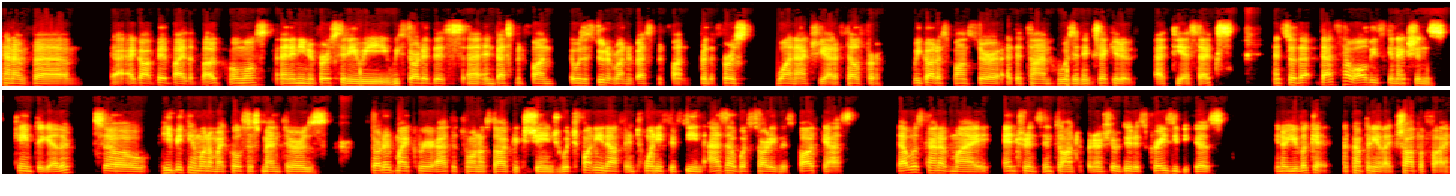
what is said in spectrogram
kind of um, I got bit by the bug almost. And in university, we we started this uh, investment fund. It was a student-run investment fund for the first one actually out of Telfer. We got a sponsor at the time who was an executive at TSX, and so that that's how all these connections came together. So he became one of my closest mentors. Started my career at the Toronto Stock Exchange, which, funny enough, in 2015, as I was starting this podcast, that was kind of my entrance into entrepreneurship. Dude, it's crazy because you know you look at a company like Shopify,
